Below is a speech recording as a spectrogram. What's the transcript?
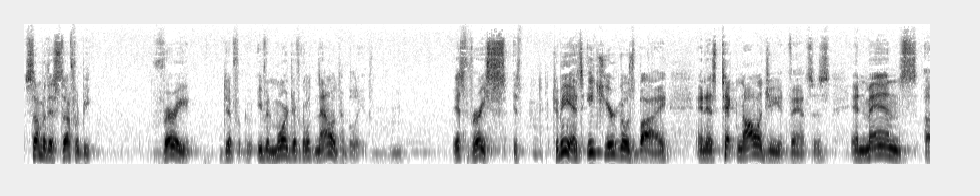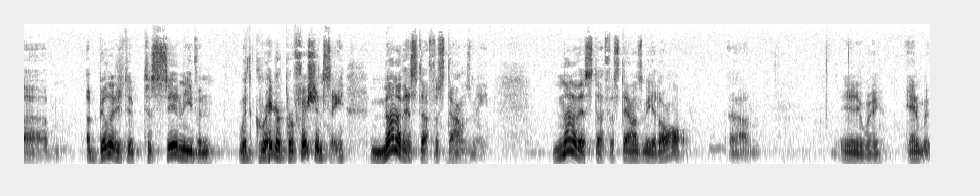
some of this stuff would be very difficult, even more difficult now to believe. It's very, it's, to me, as each year goes by and as technology advances and man's uh, ability to, to sin even with greater proficiency. None of this stuff astounds me. None of this stuff astounds me at all. Um, anyway, and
